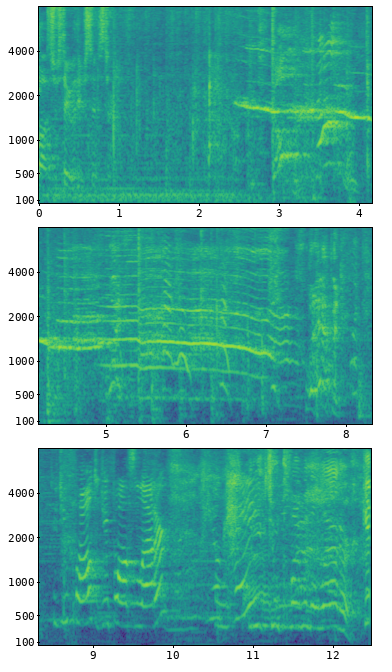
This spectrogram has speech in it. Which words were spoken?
Foster, stay with your sister. What happened? Did you fall? Did you fall off the ladder? Are you okay? You two climbing the ladder. ¿Qué?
